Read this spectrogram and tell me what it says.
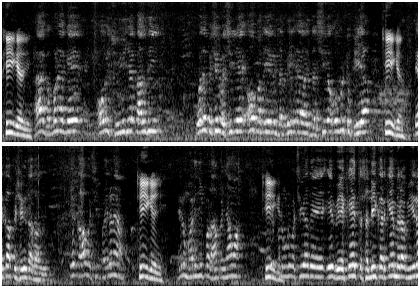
ਠੀਕ ਹੈ ਜੀ। ਇਹ ਗੱਬਣ ਅੱਗੇ ਉਹ ਵੀ ਸੂਈ ਜੇ ਕੱਲ ਦੀ ਉਹਦੇ ਪਿੱਛੇ ਵੱਛੀ ਜੇ ਉਹ ਪਤਲੀ ਇੱਕ ਡੱਬੀ ਦੱਸੀ ਆ ਉਹ ਵੀ ਟੁੱਕੀ ਆ। ਠੀਕ ਆ ਇੱਕ ਆ ਪਿਛੇ ਦਾ ਦਾ ਇੱਕ ਆ ਵੱਛੀ ਪਹਿਲਣਿਆ ਠੀਕ ਹੈ ਜੀ। ਇਹਨੂੰ ਮਾੜੀ ਜੀ ਭਲਾ ਪਈਆਂ ਵਾ। ਠੀਕ ਹੈ। ਵੱਛੀ ਆ ਤੇ ਇਹ ਵੇਖ ਕੇ ਤਸੱਲੀ ਕਰਕੇ ਮੇਰਾ ਵੀਰ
